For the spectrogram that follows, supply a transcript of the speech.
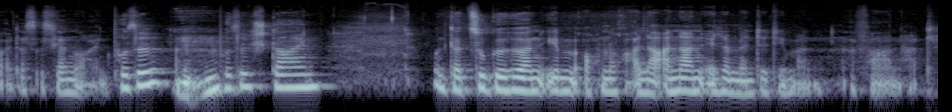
weil das ist ja nur ein Puzzle, ein mhm. Puzzlestein. Und dazu gehören eben auch noch alle anderen Elemente, die man erfahren hat.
